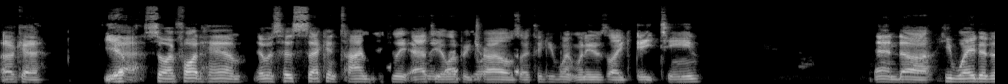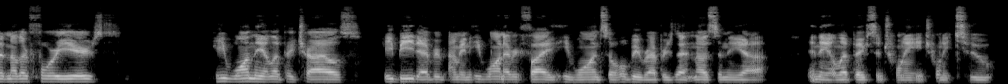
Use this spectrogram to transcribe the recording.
Okay. Yeah, so I fought him. It was his second time actually at the Olympic trials. I think he went when he was like 18. And uh, he waited another four years. He won the Olympic trials. He beat every I mean, he won every fight. He won, so he'll be representing us in the uh, in the Olympics in 2022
